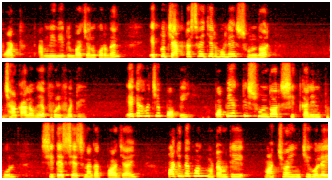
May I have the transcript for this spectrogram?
পট আপনি নির্বাচন করবেন। একটু চ্যাপটা সাইজের হলে সুন্দর ঝাঁকালো হয়ে ফুল ফোটে। এটা হচ্ছে পপি। পপি একটি সুন্দর শীতকালীন ফুল, শীতের শেষ নাগাদ পাওয়া যায়। পট দেখুন, মোটামুটি পাঁচ ছয় ইঞ্চি হলেই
